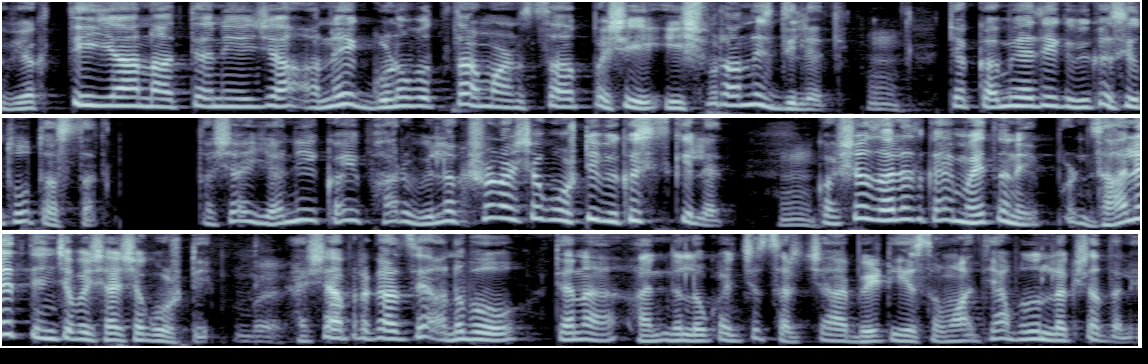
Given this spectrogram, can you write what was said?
व्यक्ती या नात्याने ज्या अनेक गुणवत्ता माणसापाशी ईश्वरानेच दिल्यात. त्या कमी अधिक विकसित होत असतात. तशा यांनी काही फार विलक्षण अशा गोष्टी विकसित केल्यात. कशा झाल्यात काही माहिती नाही पण झालेत त्यांच्यापेक्षा अशा गोष्टी. अशा प्रकारचे अनुभव त्यांना अन्य लोकांच्या चर्चा भेटी संवाद यामधून लक्षात आले.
